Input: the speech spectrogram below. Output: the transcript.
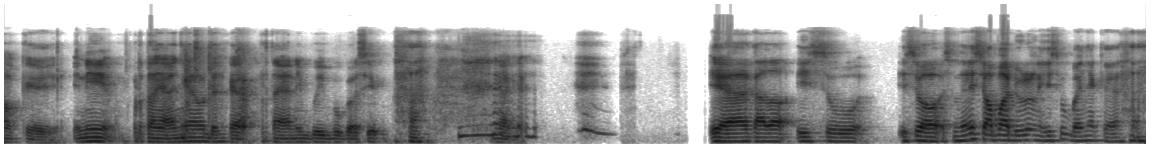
Oke, ini pertanyaannya udah kayak pertanyaan ibu-ibu gosip. Ya kalau isu isu sebenarnya siapa dulu nih isu banyak ya.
